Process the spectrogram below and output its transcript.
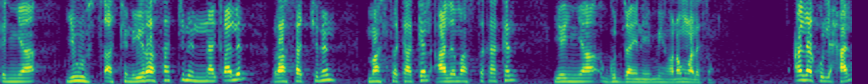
እኛ የውስጣችን የራሳችንን እናውቃለን። ራሳችንን ማስተካከል አለማስተካከል የእኛ ጉዳይ ነው የሚሆነው ማለት ነው። አላ ኩል ሓል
